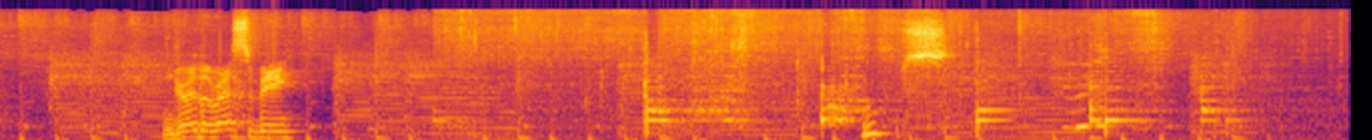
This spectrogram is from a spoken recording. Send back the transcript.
enjoy the recipe. Oops.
